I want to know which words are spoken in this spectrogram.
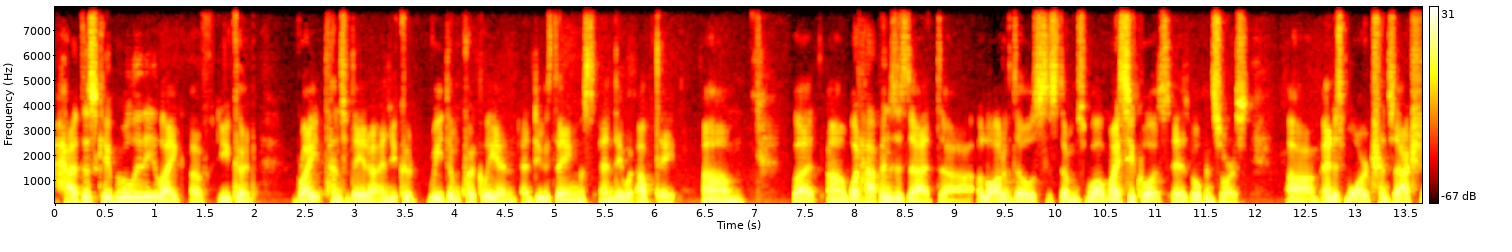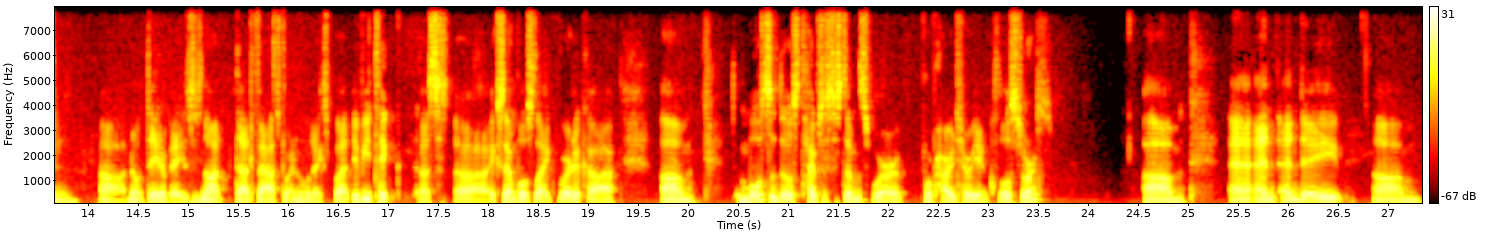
had this capability, like of you could write tons of data and you could read them quickly and, and do things, and they would update. Um, but uh, what happens is that uh, a lot of those systems, well, MySQL is, is open source, um, and it's more transaction uh, node database. It's not that fast for analytics. But if you take uh, uh, examples like Vertica, um, most of those types of systems were proprietary and closed source, um, and, and they um,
